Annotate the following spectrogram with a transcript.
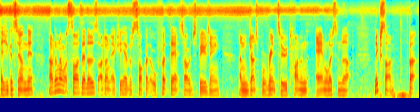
As you can see on there. Now, I don't know what size that is, I don't actually have a socket that will fit that so I'll just be using an adjustable wrench to tighten and loosen it up next time. But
